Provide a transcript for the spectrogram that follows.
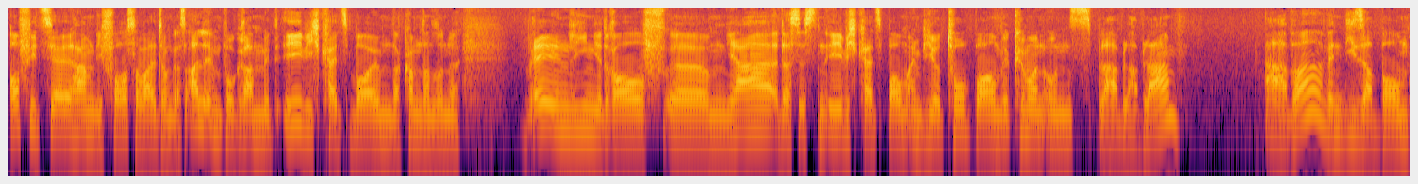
Offiziell haben die Forstverwaltung das alle im Programm mit Ewigkeitsbäumen. Da kommt dann so eine Wellenlinie drauf. Ähm, ja, das ist ein Ewigkeitsbaum, ein Biotopbaum. Wir kümmern uns, bla bla bla. Aber wenn dieser Baum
